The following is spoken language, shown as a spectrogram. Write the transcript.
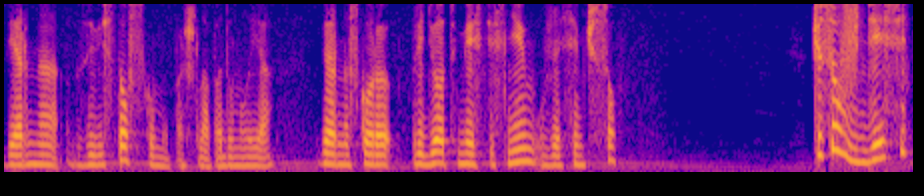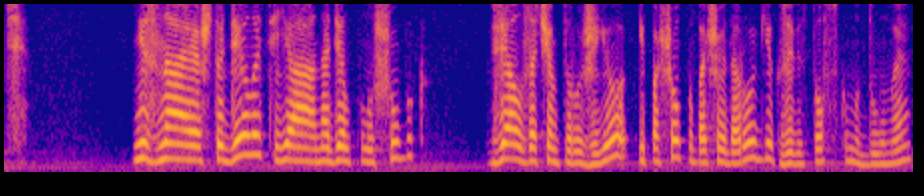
Верно, к Завистовскому пошла, подумал я. Верно, скоро придет вместе с ним уже семь часов. Часов в десять, не зная, что делать, я надел полушубок, взял зачем-то ружье и пошел по большой дороге к Завитовскому, думая,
